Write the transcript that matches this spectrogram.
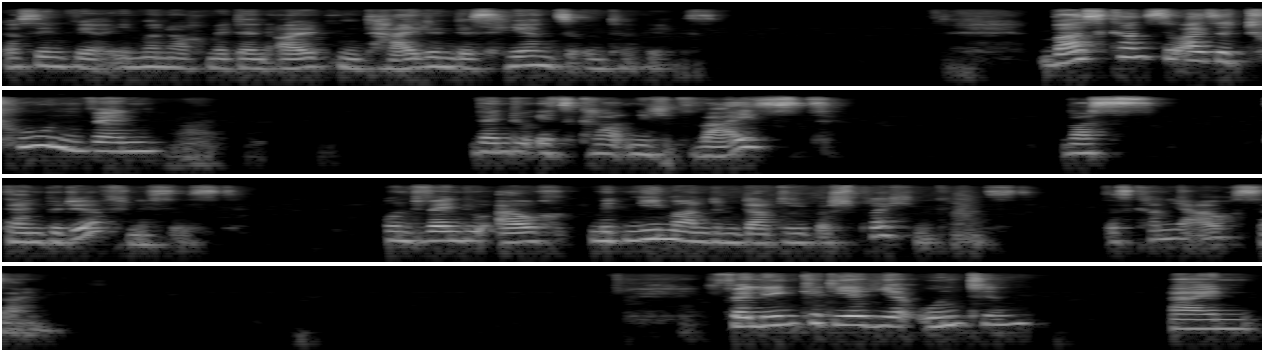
Da sind wir immer noch mit den alten Teilen des Hirns unterwegs. Was kannst du also tun, wenn, wenn du jetzt gerade nicht weißt, was dein Bedürfnis ist? Und wenn du auch mit niemandem darüber sprechen kannst. Das kann ja auch sein. Verlinke dir hier unten ein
